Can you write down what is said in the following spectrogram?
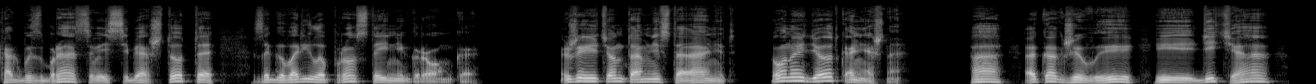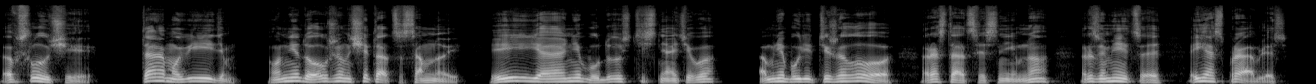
как бы сбрасывая с себя что-то, заговорила просто и негромко. «Жить он там не станет. Он идет, конечно. А, а как же вы и дитя в случае? Там увидим. Он не должен считаться со мной, и я не буду стеснять его. А мне будет тяжело, расстаться с ним, но, разумеется, я справлюсь.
